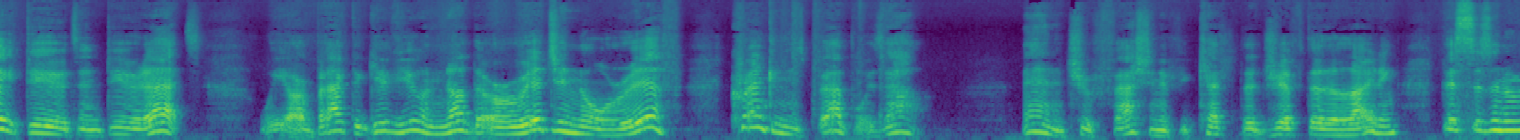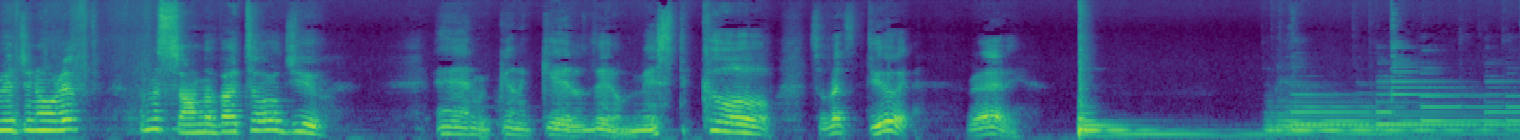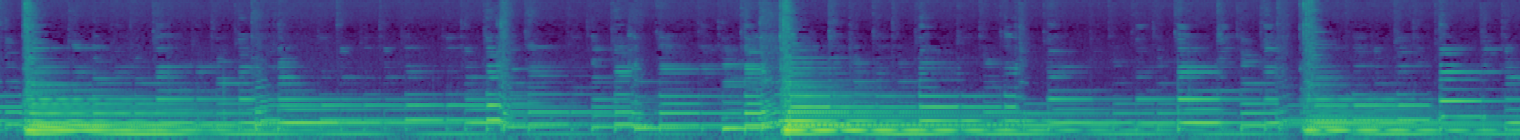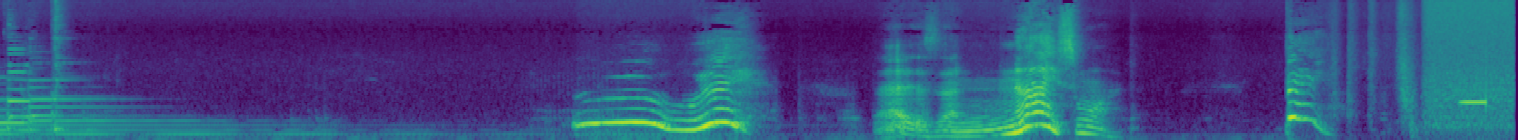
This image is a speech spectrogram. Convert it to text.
Right, dudes and dudettes. We are back to give you another original riff. Cranking these bad boys out. And in true fashion, if you catch the drift of the lighting, this is an original riff from a song of I Told You. And we're gonna get a little mystical. So let's do it. Ready. Is a nice one.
